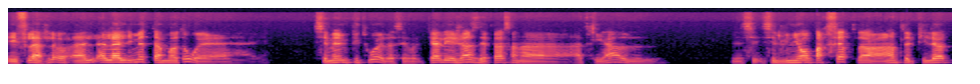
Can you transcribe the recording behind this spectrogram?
les. Là. À, la limite, ta moto, c'est même plus toi. Là. Quand les gens se déplacent en, en trial, c'est l'union parfaite là, entre le pilote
